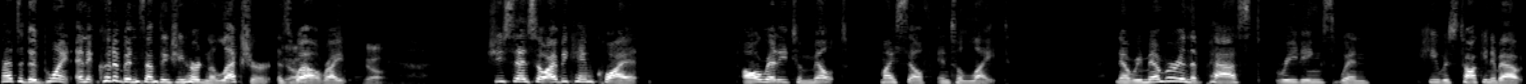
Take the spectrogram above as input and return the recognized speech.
That's a good point. And it could have been something she heard in a lecture as yeah. well, right? Yeah. She says, so I became quiet, all ready to melt myself into light. Now remember in the past readings when he was talking about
